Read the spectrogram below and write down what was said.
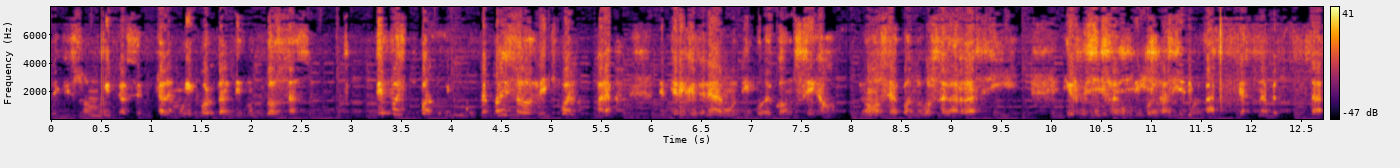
que son muy trascendentales, muy importantes, muy cosas. Después, cuando con eso, dije, bueno, pará, tenés que tener algún tipo de consejo, ¿no? O sea, cuando vos agarrás y, y recibís algún tipo de paciente, ah, una pregunta,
